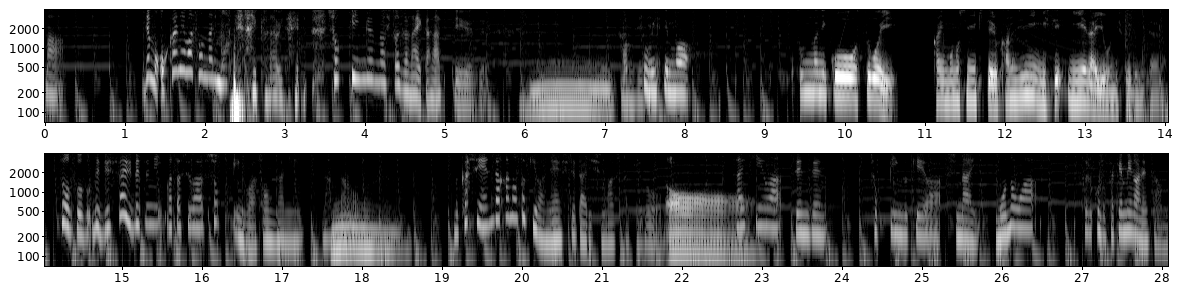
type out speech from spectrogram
まあ、でもお金はそんなに持ってないかなみたいな。ショッピングの人じゃないかなっていう。感じでッと見て、まあ、そんなにこう、すごい、買い物しに来てる感じに見せ、見えないようにするみたいな。そうそうそう。で、実際別に私はショッピングはそんなに、なんだろう。昔円高の時はね、してたりしましたけど。最近は全然ショッピング系はしない。物は、それこそ竹メガネさん、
